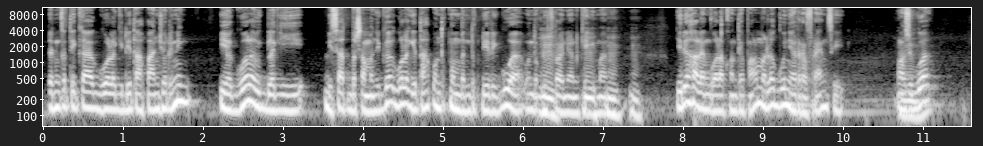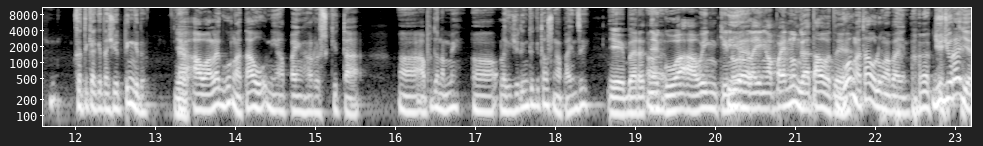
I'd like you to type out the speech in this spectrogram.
Dan ketika gue lagi di tahap hancur ini, ya gue lagi, lagi di saat bersama juga gue lagi tahap untuk membentuk diri gue untuk Hmm, di Freudian kayak gimana. Jadi hal yang gue lakukan tiap malam adalah gue nyari referensi. Maksud gue ketika kita syuting gitu, Iya. ya awalnya gue nggak tahu nih apa yang harus kita eh, apa tuh namanya eh, lagi syuting tuh kita harus ngapain sih? Ya ibaratnya gua Awing Kino iya. lagi ngapain lu nggak tahu tuh ya. Gue nggak tahu lu ngapain. Jujur aja.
